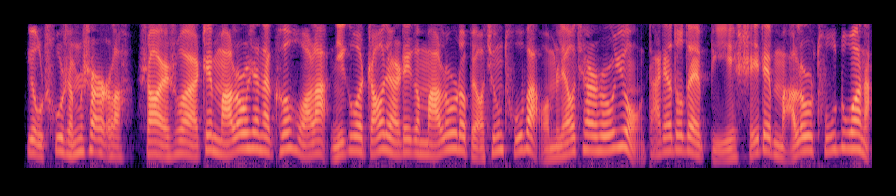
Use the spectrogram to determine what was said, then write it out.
又出什么事儿了？”少爷说：“啊，这马骝现在可火了，你给我找点这个马骝的表情图吧，我们聊天时候用。大家都在比谁这马骝图多呢。”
